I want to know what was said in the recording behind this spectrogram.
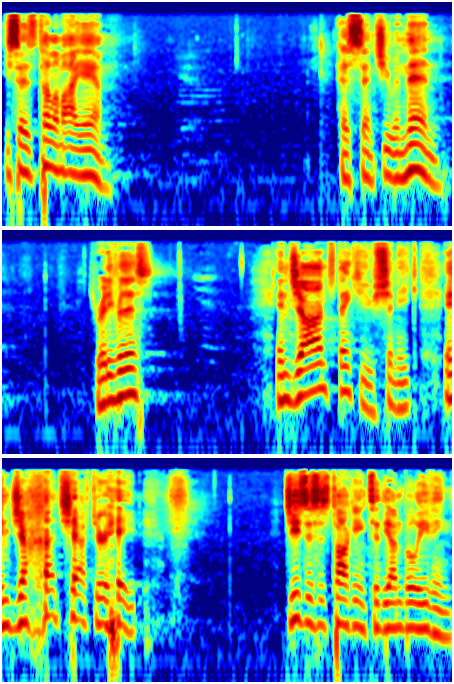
He says, tell him I am has sent you. And then, you ready for this? In John, thank you, Shanique. In John chapter 8, Jesus is talking to the unbelieving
